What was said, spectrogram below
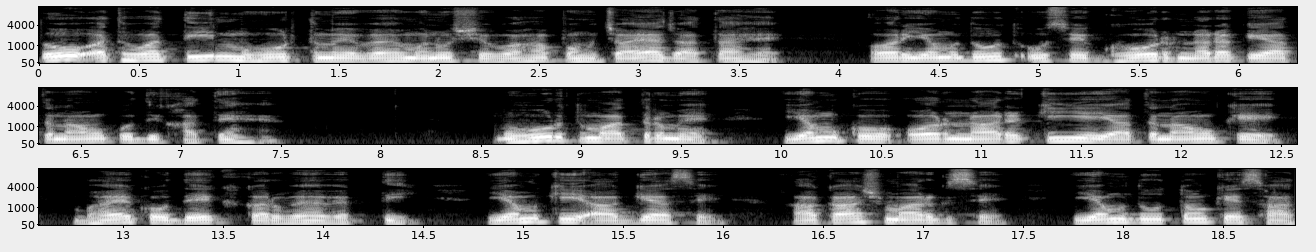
दो अथवा तीन मुहूर्त में वह मनुष्य वहाँ पहुँचाया जाता है और यमदूत उसे घोर नरक यातनाओं को दिखाते हैं। मुहूर्त मात्र में यम को और नारकीय यातनाओं के भय को देखकर वह व्यक्ति यम की आज्ञा से, आकाश मार्ग से, यमदूतों के साथ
